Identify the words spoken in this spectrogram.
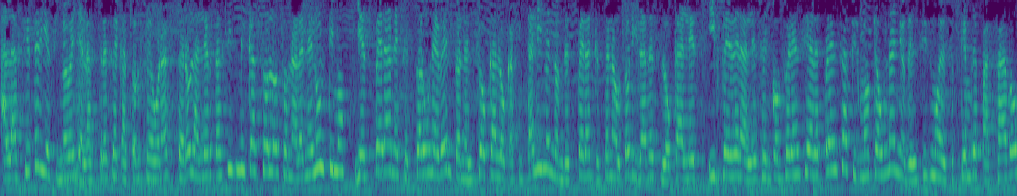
a las 7.19 y a las 13.14 horas, pero la alerta sísmica solo sonará en el último y esperan efectuar un evento en el Zócalo Capitalino en donde esperan que estén autoridades locales y federales. En conferencia de prensa afirmó que a un año del sismo de septiembre pasado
